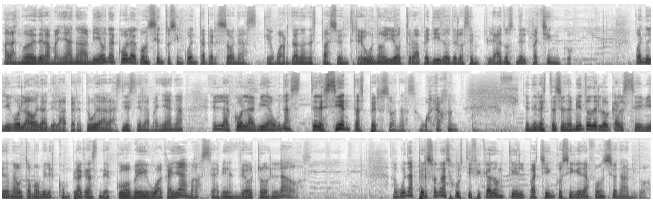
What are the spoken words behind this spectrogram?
A las 9 de la mañana había una cola con 150 personas que guardaron espacio entre uno y otro a pedido de los empleados del pachinko. Cuando llegó la hora de la apertura a las 10 de la mañana, en la cola había unas 300 personas. En el estacionamiento del local se vieron automóviles con placas de Kobe y Wakayama, o sea, vienen de otros lados. Algunas personas justificaron que el pachinko siguiera funcionando.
